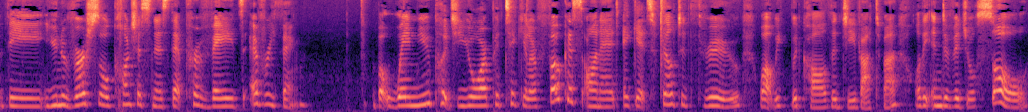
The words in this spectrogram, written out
the universal consciousness that pervades everything. But when you put your particular focus on it, it gets filtered through what we would call the jivatma or the individual soul.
